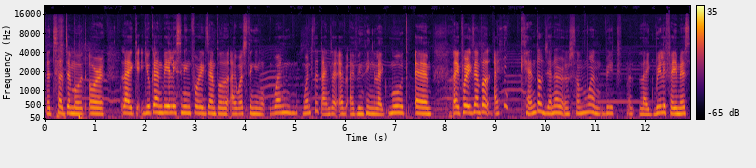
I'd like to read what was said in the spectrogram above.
That's such a mood. Or like you can be listening. For example, I was thinking when when's the times I, I've, I've been thinking like mood. Um, like for example, I think Kendall Jenner or someone big like really famous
